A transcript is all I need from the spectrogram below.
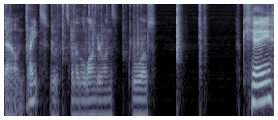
down, right. Ooh, it's one of the longer ones. Gross. Okay.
